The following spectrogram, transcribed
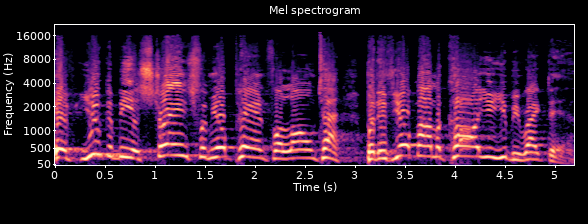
If you could be estranged from your parent for a long time, but if your mama call you, you'd be right there.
